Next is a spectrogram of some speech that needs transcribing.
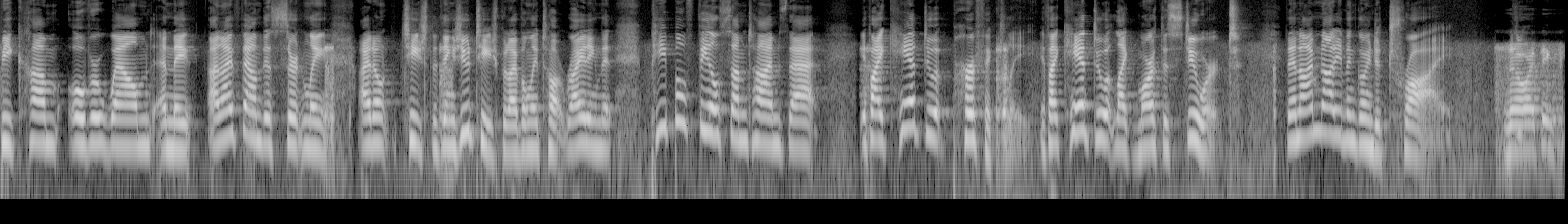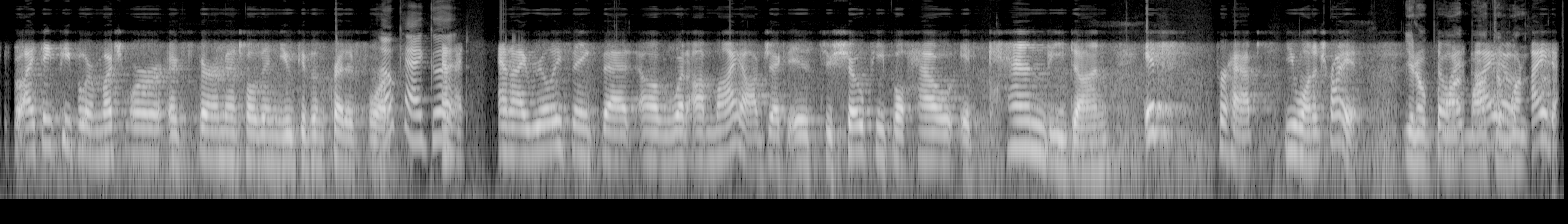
become overwhelmed and they and I found this certainly I don't teach the things you teach but I've only taught writing that people feel sometimes that if I can't do it perfectly if I can't do it like Martha Stewart then I'm not even going to try no, I think people, I think people are much more experimental than you give them credit for. Okay, good. And I, and I really think that uh, what uh, my object is to show people how it can be done if perhaps you want to try it. You know, so Mar- Martha, I, I, one, I,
